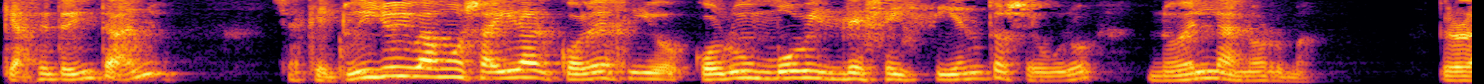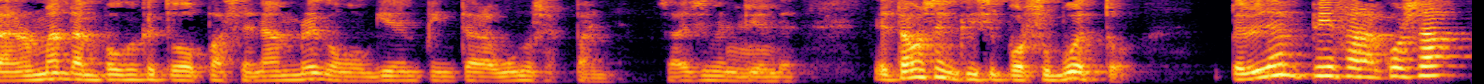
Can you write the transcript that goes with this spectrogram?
que hace 30 años. O sea, que tú y yo íbamos a ir al colegio con un móvil de 600 euros no es la norma. Pero la norma tampoco es que todos pasen hambre como quieren pintar algunos España. ¿Sabes si me mm. entiendes? Estamos en crisis, por supuesto. Pero ya empieza la cosa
